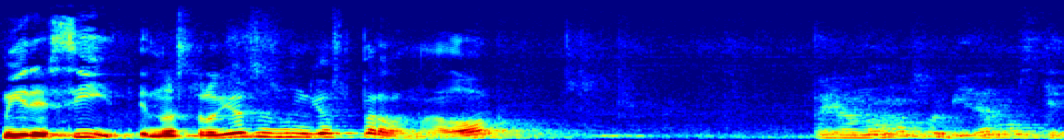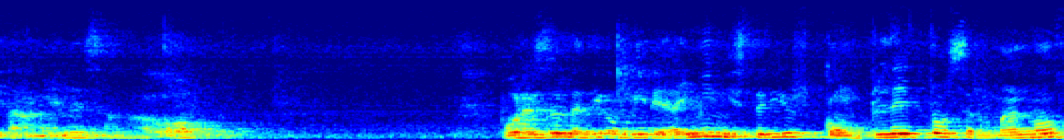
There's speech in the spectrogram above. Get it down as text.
Mire, sí, nuestro Dios es un Dios perdonador, pero no nos olvidemos que también es sanador. Por eso le digo, mire, hay ministerios completos, hermanos,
